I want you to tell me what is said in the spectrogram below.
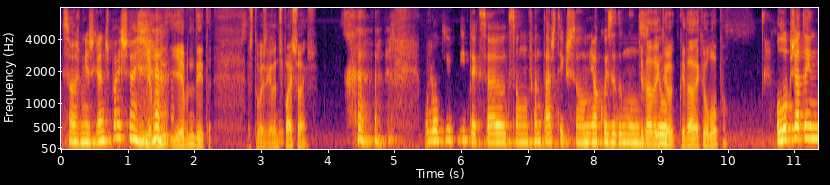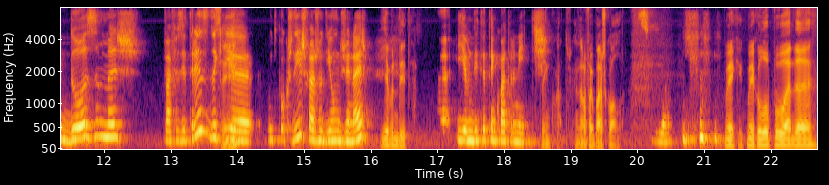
São as minhas grandes paixões. E a, e a Benedita. As tuas grandes paixões. o Lopo e a Benedita, que são, que são fantásticos, são a melhor coisa do mundo. Que idade, Eu... é, que, que idade é que é o Lopo? O Lopo já tem 12, mas vai fazer 13 daqui Sim. a muito poucos dias, faz no dia 1 de janeiro. E a Benedita? E a Benedita tem 4 anitos. Tem 4, ainda não foi para a escola. como, é que, como é que o Lopo anda,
